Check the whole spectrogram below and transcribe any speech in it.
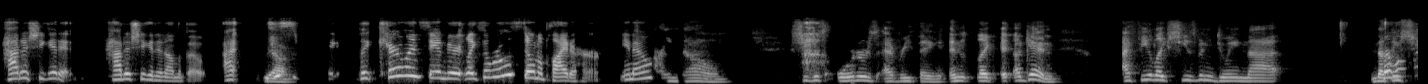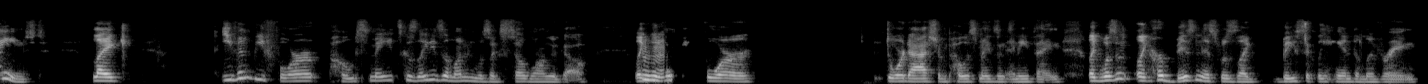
how does she get it? How does she get it on the boat? I Yeah. this like Caroline Stanbury, like the rules don't apply to her, you know? I know. She just orders everything. And like it, again, I feel like she's been doing that. Nothing's changed. Like even before Postmates, because Ladies of London was like so long ago. Like Mhm. even before DoorDash and Postmates and anything. Like wasn't like her business was like basically hand delivering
